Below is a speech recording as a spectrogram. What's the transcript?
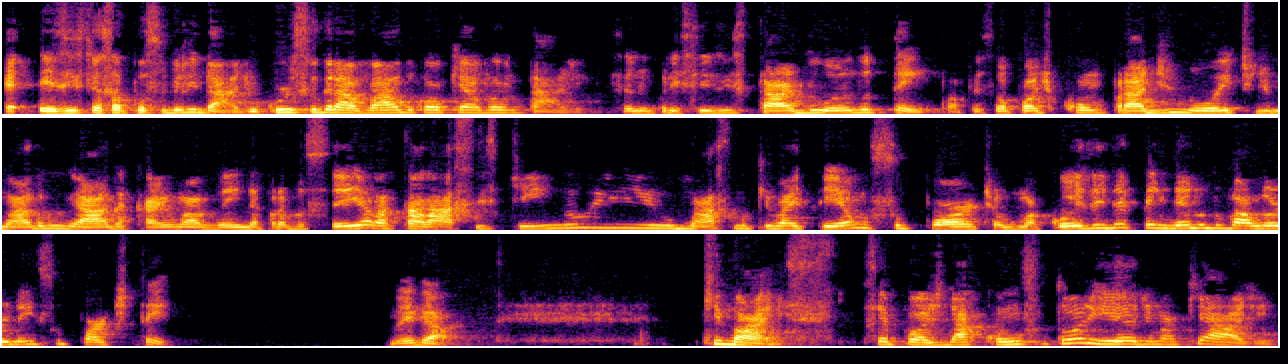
É, existe essa possibilidade. O curso gravado, qual que é a vantagem? Você não precisa estar doando tempo. A pessoa pode comprar de noite, de madrugada, cair uma venda para você e ela tá lá assistindo e o máximo que vai ter é um suporte, alguma coisa, e dependendo do valor, nem suporte tem. Legal. que mais? Você pode dar consultoria de maquiagem,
